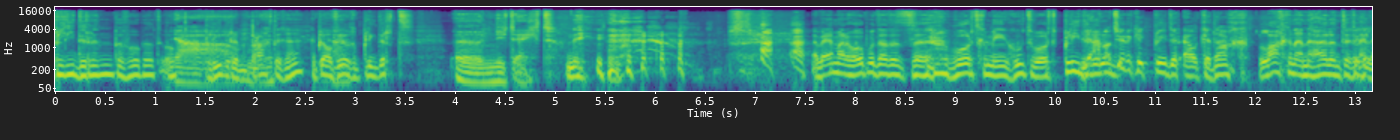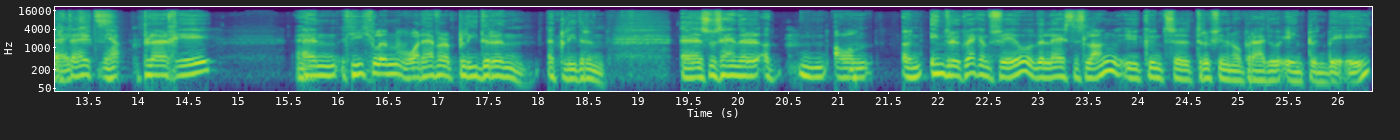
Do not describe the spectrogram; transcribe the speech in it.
Pliederen bijvoorbeeld ook. Ja, Pliederen, prachtig hè? Heb je al veel gepliederd? Eh, niet echt. Nee. Wij maar hopen dat het eh, woordgemeen goed wordt. Pliederen, Ja, natuurlijk. Ik plieder elke dag. lachen en huilen tegelijkertijd. Tegelijk, en giechelen, whatever, pliederen. Het pliederen. Eh, zo zijn er eh, al een Een indrukwekkend veel. De lijst is lang. U kunt ze terugvinden op radio1.be.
